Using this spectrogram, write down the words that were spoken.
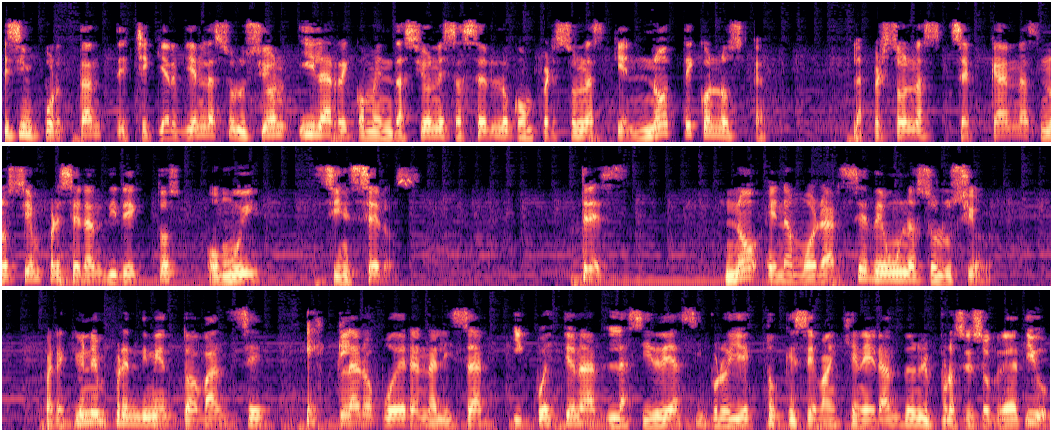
Es importante chequear bien la solución y la recomendación es hacerlo con personas que no te conozcan. Las personas cercanas no siempre serán directos o muy sinceros. 3. No enamorarse de una solución. Para que un emprendimiento avance, es claro poder analizar y cuestionar las ideas y proyectos que se van generando en el proceso creativo.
